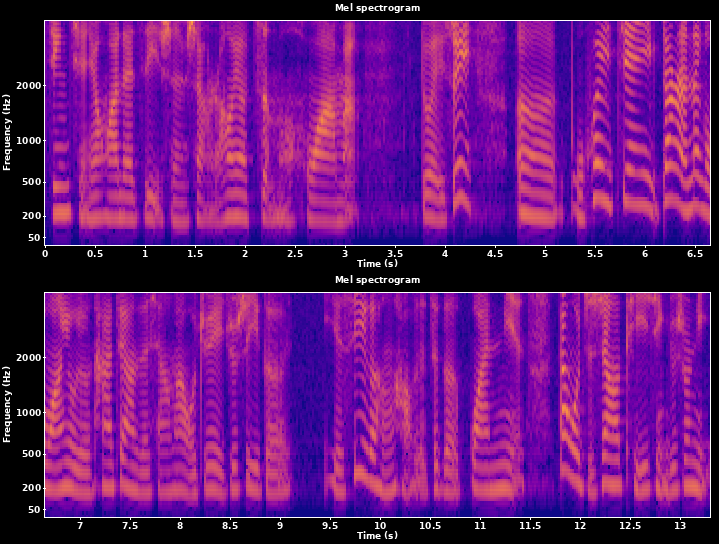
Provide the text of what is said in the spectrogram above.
金钱要花在自己身上，然后要怎么花嘛？对，所以呃，我会建议，当然那个网友有他这样子的想法，我觉得也就是一个。也是一个很好的这个观念，但我只是要提醒，就是说你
